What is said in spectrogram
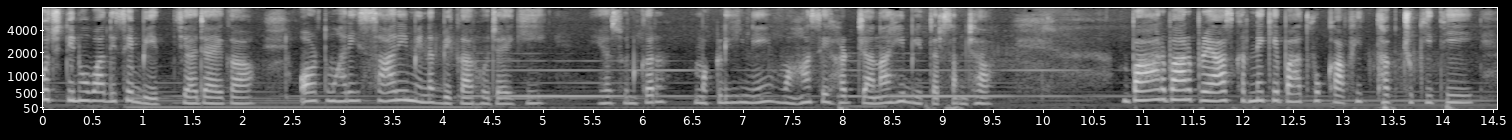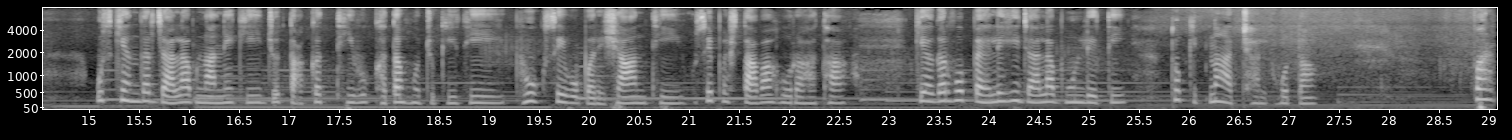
कुछ दिनों बाद इसे बेच दिया जाएगा और तुम्हारी सारी मेहनत बेकार हो जाएगी। यह सुनकर मकड़ी ने वहाँ से हट जाना ही बेहतर समझा। बार बार प्रयास करने के बाद वो काफ़ी थक चुकी थी। उसके अंदर जाला बनाने की जो ताकत थी वो ख़त्म हो चुकी थी। भूख से वो परेशान थी। उसे पछतावा हो रहा था कि अगर वो पहले ही जाला भून लेती तो कितना अच्छा होता। पर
